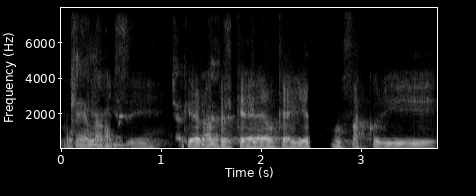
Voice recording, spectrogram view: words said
Okay, che è una roba sì. cioè, che era perché ok un sacco di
